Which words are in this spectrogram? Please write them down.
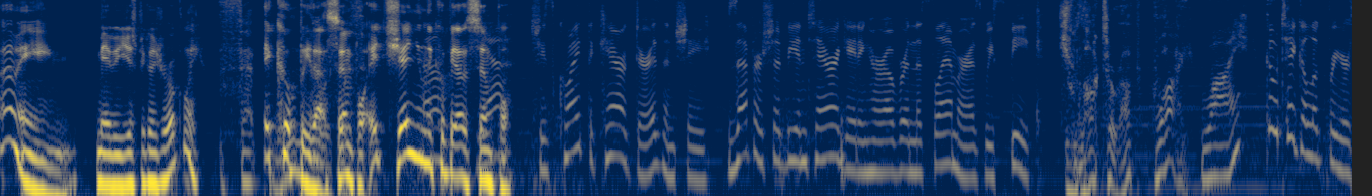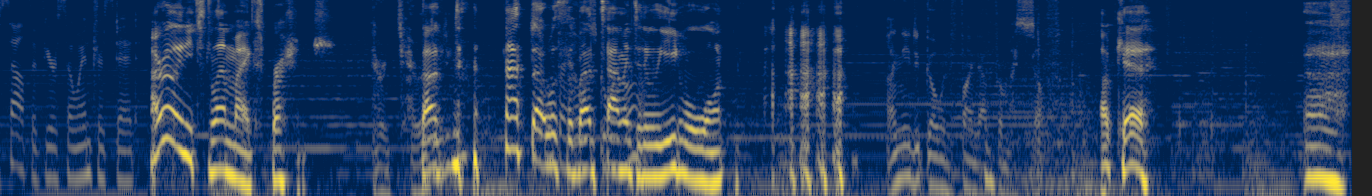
I mean, maybe just because you're ugly. That It could be that simple. It genuinely could be Oh, that ah, simple. Yeah, she's quite the character, isn't she? Zephyr should be interrogating her over in the slammer as we speak. You locked her up? Why? Why? Go take a look for yourself if you're so interested. I really need to learn my expressions. They're That interrogating? that, that was What the the bad is going timing to do the evil one. I need to go and find out for myself. Okay. Ah,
